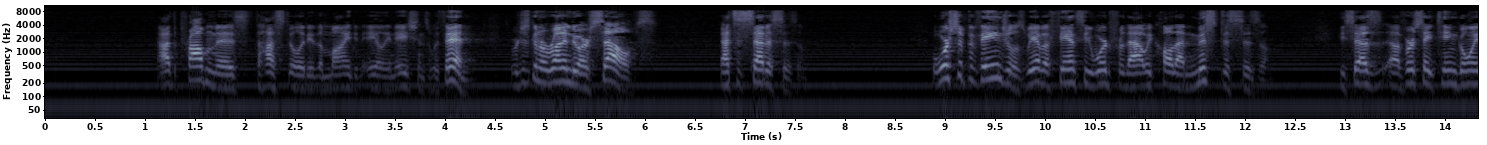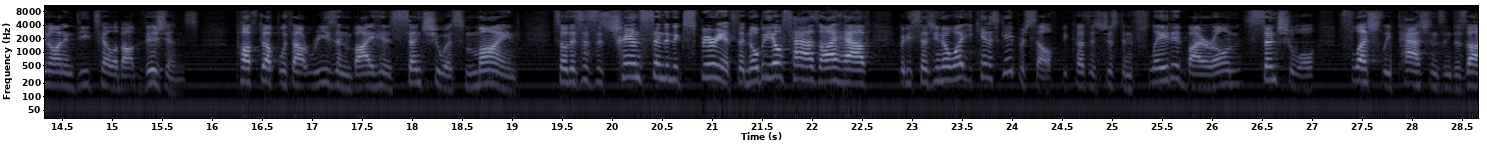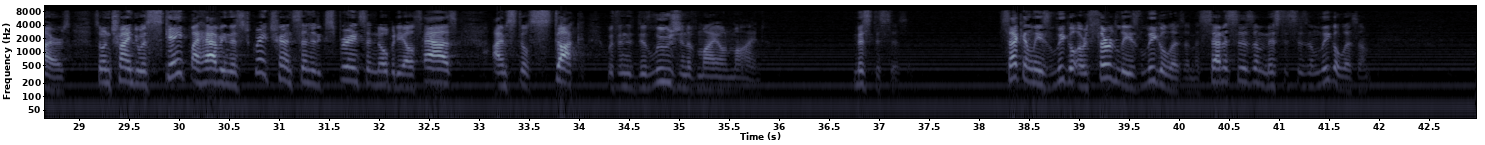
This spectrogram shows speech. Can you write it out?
Now, the problem is the hostility of the mind and alienations within. We're just going to run into ourselves. That's asceticism. Worship of angels, we have a fancy word for that. We call that mysticism. He says, uh, verse 18, going on in detail about visions, puffed up without reason by his sensuous mind. So this is this transcendent experience that nobody else has, I have, but he says, you know what? You can't escape yourself because it's just inflated by our own sensual, fleshly passions and desires. So in trying to escape by having this great transcendent experience that nobody else has, I'm still stuck within the delusion of my own mind. Mysticism. Secondly is legal, or thirdly is legalism. Asceticism, mysticism, legalism.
